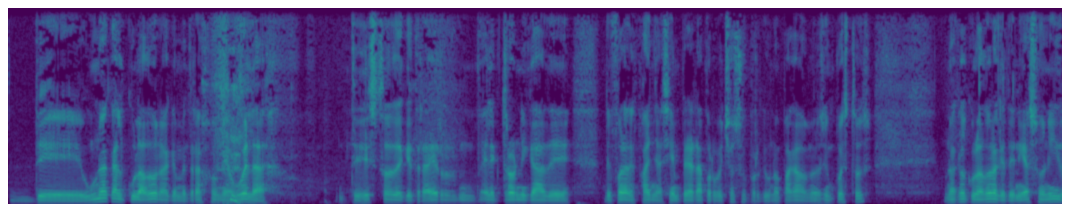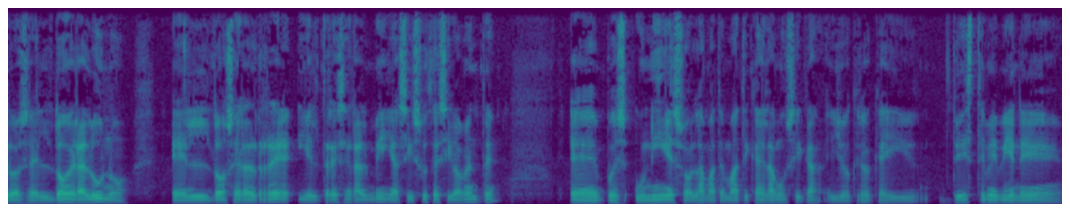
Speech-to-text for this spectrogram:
de una calculadora que me trajo mi abuela, de esto de que traer electrónica de, de fuera de España siempre era provechoso porque uno pagaba menos impuestos, una calculadora que tenía sonidos, el do era el 1, el 2 era el re y el 3 era el mi, y así sucesivamente, eh, pues uní eso, la matemática y la música, y yo creo que ahí de este me viene,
